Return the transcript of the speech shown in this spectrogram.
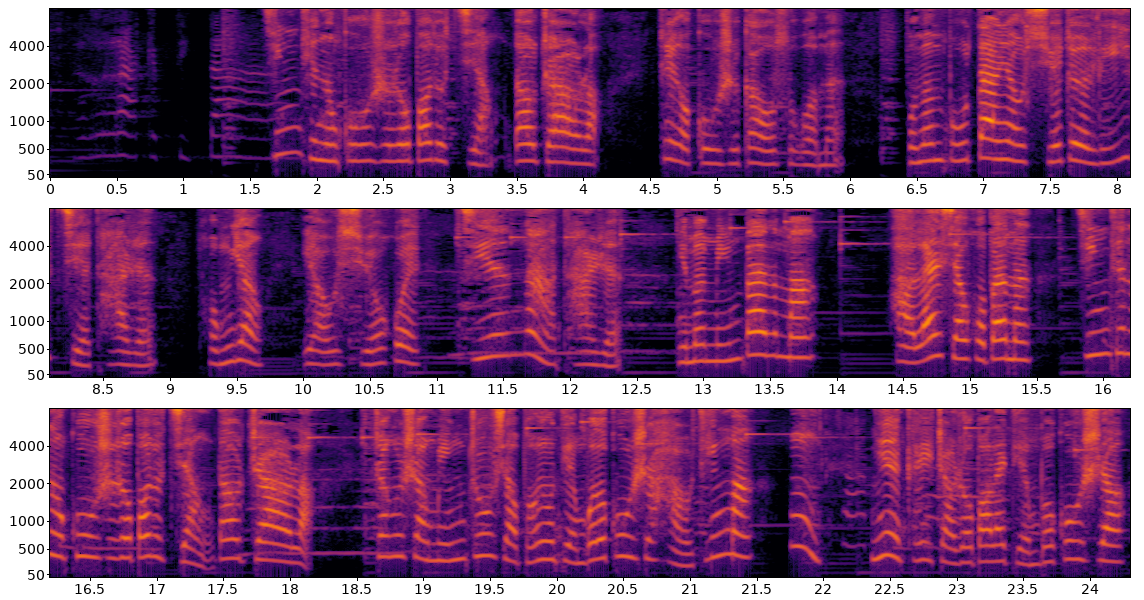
今天的故事肉包就讲到这儿了。这个故事告诉我们，我们不但要学着理解他人，同样也要学会接纳他人。你们明白了吗？好嘞，小伙伴们，今天的故事肉包就讲到这儿了。张上明珠小朋友点播的故事好听吗？嗯，你也可以找肉包来点播故事哦。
